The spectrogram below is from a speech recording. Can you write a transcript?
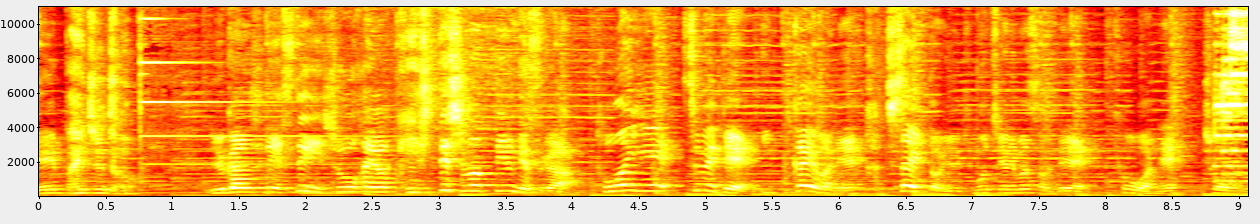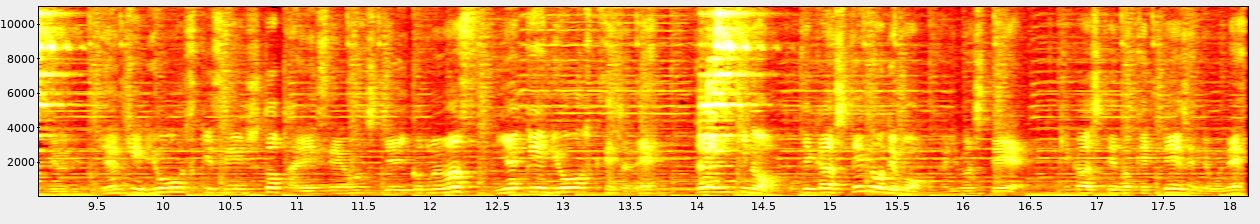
2連敗中という感じですでに勝敗は消してしまっているんですがとはいえ全て1回はね勝ちたいという気持ちがありますので今日はね長男である三宅亮介選手と対戦をしていこうと思います。三宅亮介選手はね第2期の桶川四天王でもありまして桶川四天王決定戦でもね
